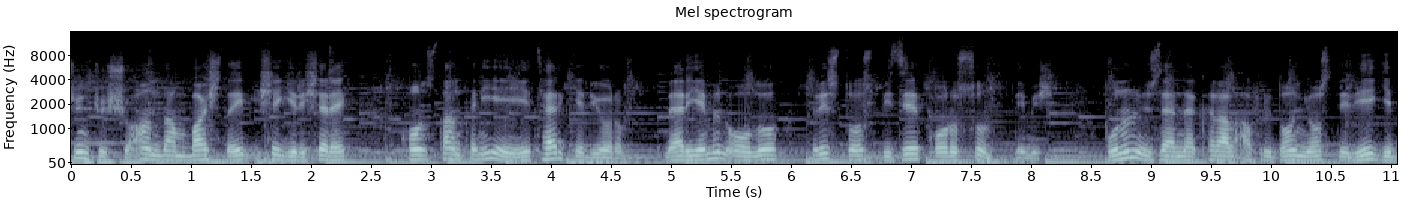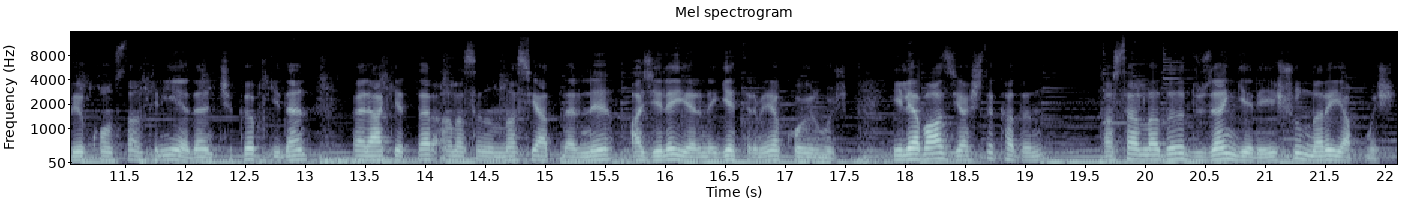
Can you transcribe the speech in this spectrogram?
Çünkü şu andan başlayıp işe girişerek Konstantiniye'yi terk ediyorum. Meryem'in oğlu Hristos bizi korusun demiş. Bunun üzerine Kral Afrodonyos dediği gibi Konstantiniye'den çıkıp giden felaketler anasının nasihatlerini acele yerine getirmeye koyulmuş. Hilebaz yaşlı kadın tasarladığı düzen gereği şunları yapmış.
